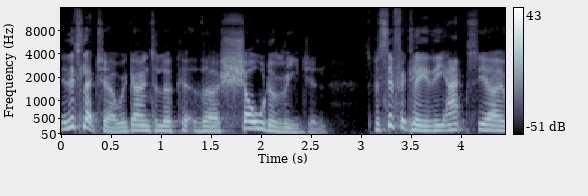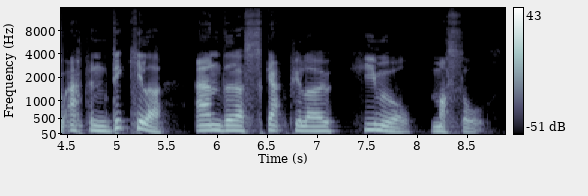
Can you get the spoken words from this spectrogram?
In this lecture, we're going to look at the shoulder region, specifically the axio-appendicular and the scapulohumeral muscles.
